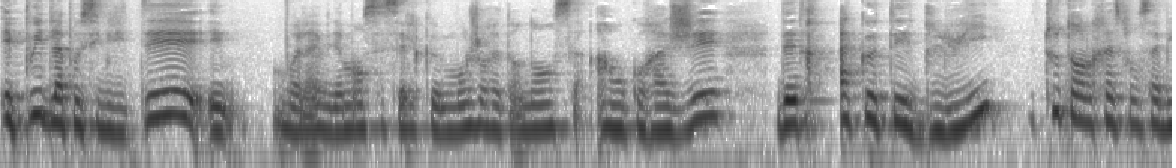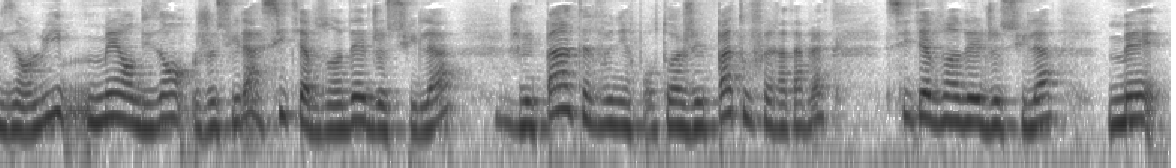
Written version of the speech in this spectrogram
et puis de la possibilité, et voilà, évidemment, c'est celle que moi j'aurais tendance à encourager, d'être à côté de lui, tout en le responsabilisant lui, mais en disant je suis là, si tu as besoin d'aide, je suis là, je ne vais pas intervenir pour toi, je ne vais pas tout faire à ta place, si tu as besoin d'aide, je suis là, mais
